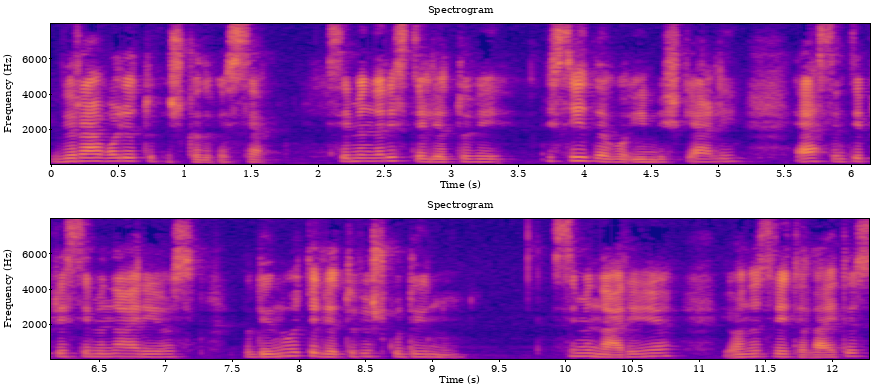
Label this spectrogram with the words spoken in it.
vyravo lietuviška dvasia. Seminaristai lietuviai Visi eidavo į miškelį, esantį prie seminarijos, padainuoti lietuviškų dainų. Seminarijoje Jonas Reitilaitis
